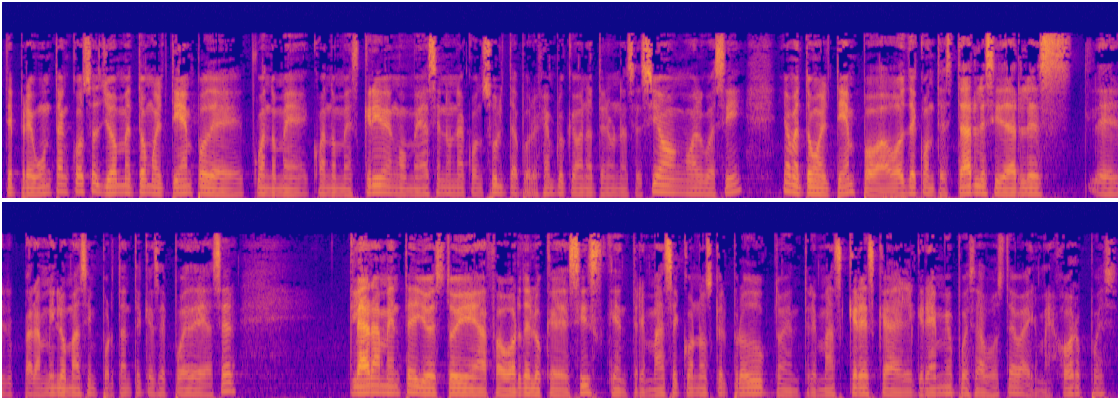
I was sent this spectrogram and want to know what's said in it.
te, preguntan cosas, yo me tomo el tiempo de cuando me, cuando me escriben o me hacen una consulta, por ejemplo, que van a tener una sesión o algo así, yo me tomo el tiempo a vos de contestarles y darles eh, para mí lo más importante que se puede hacer claramente yo estoy a favor de lo que decís, que entre más se conozca el producto, entre más crezca el gremio, pues a vos te va a ir mejor, pues.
